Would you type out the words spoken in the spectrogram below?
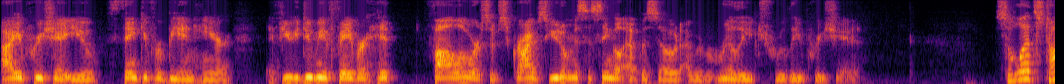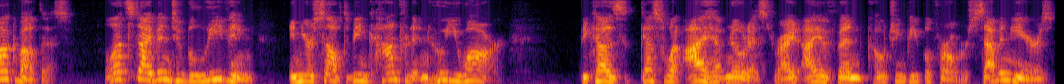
I appreciate you. Thank you for being here. If you could do me a favor, hit follow or subscribe so you don't miss a single episode. I would really, truly appreciate it. So let's talk about this. Let's dive into believing in yourself, to being confident in who you are. Because guess what I have noticed, right? I have been coaching people for over seven years,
